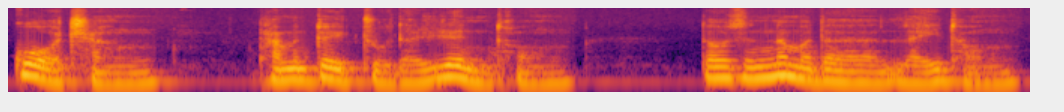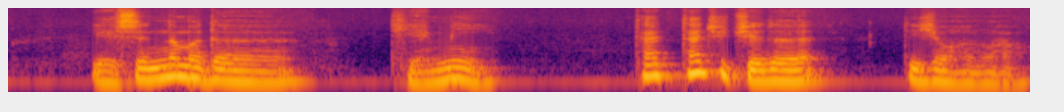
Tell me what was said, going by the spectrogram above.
过程，他们对主的认同，都是那么的雷同。也是那么的甜蜜，他他就觉得弟兄很好，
